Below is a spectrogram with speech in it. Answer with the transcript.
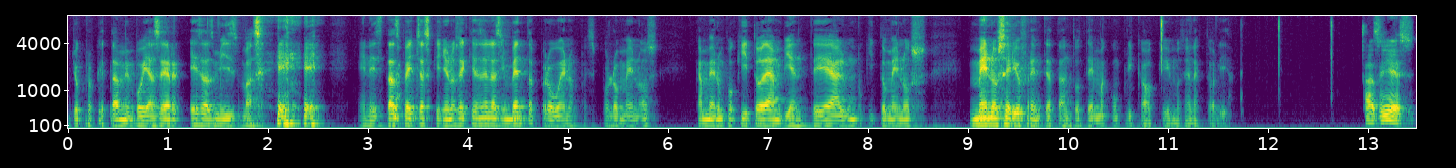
Yo creo que también voy a hacer esas mismas en estas fechas que yo no sé quién se las inventa, pero bueno, pues por lo menos cambiar un poquito de ambiente, algo un poquito menos, menos serio frente a tanto tema complicado que vimos en la actualidad. Así es.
